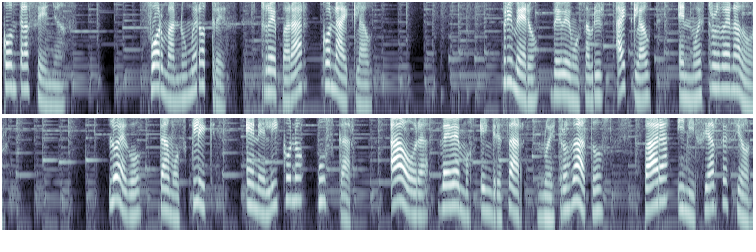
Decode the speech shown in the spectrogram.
contraseñas. Forma número 3. Reparar con iCloud. Primero debemos abrir iCloud en nuestro ordenador. Luego damos clic en el icono Buscar. Ahora debemos ingresar nuestros datos para iniciar sesión.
